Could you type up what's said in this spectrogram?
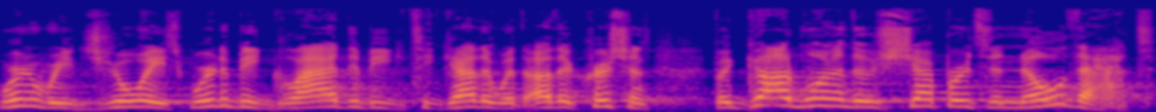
We're to rejoice. We're to be glad to be together with other Christians. But God wanted those shepherds to know that.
